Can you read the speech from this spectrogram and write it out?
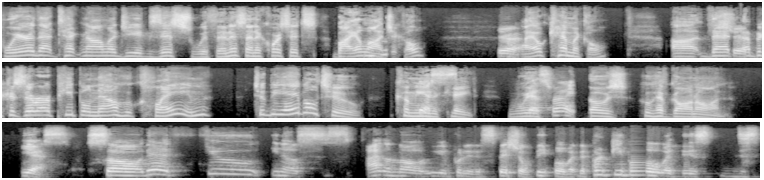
where that technology exists within us. And of course, it's biological, yeah. biochemical. Uh, that Sure. uh, because there are people now who claim to be able to communicate with that's right those who have gone on. Yes. So there are a few, you know, I don't know, you put it as special people, but the people with this, this,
